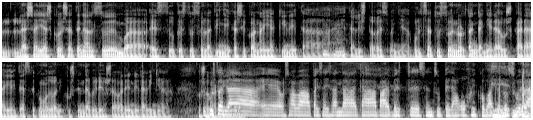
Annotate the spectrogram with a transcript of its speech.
lasai asko esaten alzuen, ba, ez zuk ez duzu latina ikasiko nahiakin eta, eta listo ez, baina gultzatu zuen hortan gainera euskara idazteko moduan ikusten da bere osabaren eraginaga. Ikusten da, e, osaba paisa izan da, eta ba, beste zentzu pedagogiko bat edo zuela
